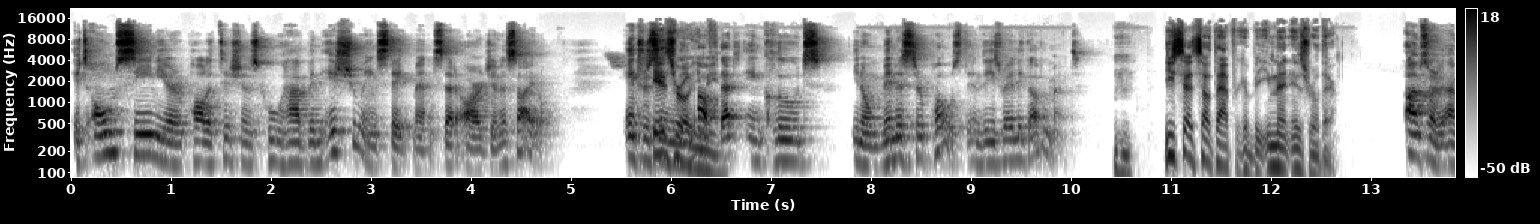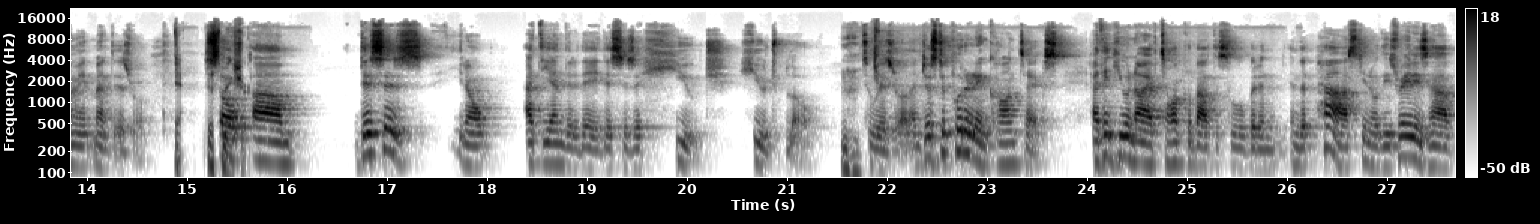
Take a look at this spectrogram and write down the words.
its own senior politicians who have been issuing statements that are genocidal. Interestingly Israel, enough, that includes, you know, Minister Post in the Israeli government. Mm-hmm. You said South Africa, but you meant Israel there. I'm sorry, I mean meant Israel. Yeah, just so, make sure. Um, this is, you know, at the end of the day, this is a huge, huge blow mm-hmm. to Israel. And just to put it in context, I think you and I have talked about this a little bit in, in the past. You know, the Israelis have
